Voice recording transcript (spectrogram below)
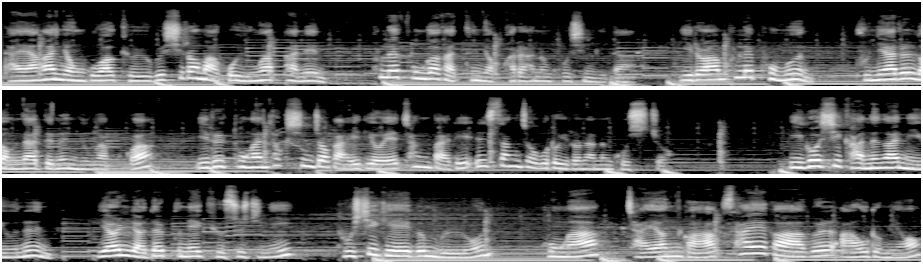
다양한 연구와 교육을 실험하고 융합하는 플랫폼과 같은 역할을 하는 곳입니다. 이러한 플랫폼은 분야를 넘나드는 융합과 이를 통한 혁신적 아이디어의 창발이 일상적으로 일어나는 곳이죠. 이것이 가능한 이유는 18분의 교수진이 도시계획은 물론 공학, 자연과학, 사회과학을 아우르며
